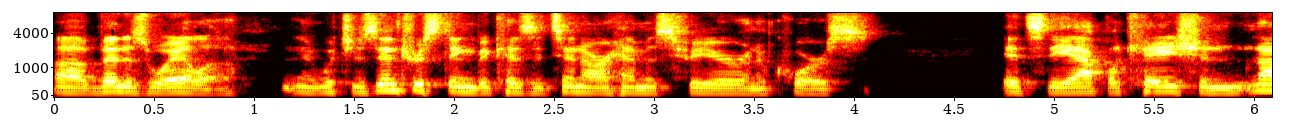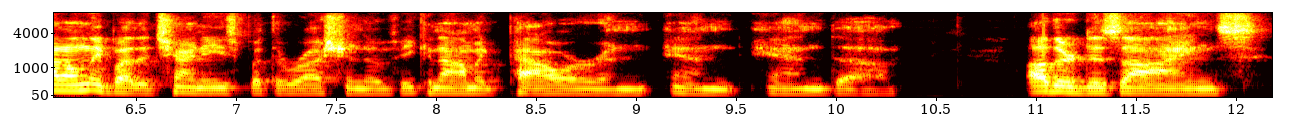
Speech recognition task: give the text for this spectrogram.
uh, Venezuela, which is interesting because it's in our hemisphere. And of course, it's the application not only by the Chinese, but the Russian of economic power and, and, and uh, other designs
